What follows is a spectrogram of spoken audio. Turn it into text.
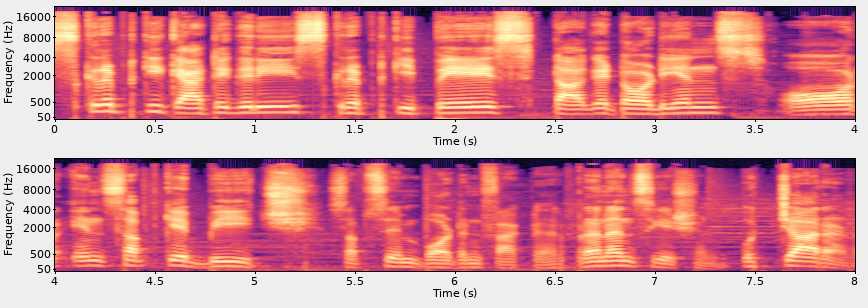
स्क्रिप्ट की कैटेगरी स्क्रिप्ट की पेस टारगेट ऑडियंस और इन सब के बीच सबसे इंपॉर्टेंट फैक्टर प्रोनाउंसिएशन उच्चारण,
